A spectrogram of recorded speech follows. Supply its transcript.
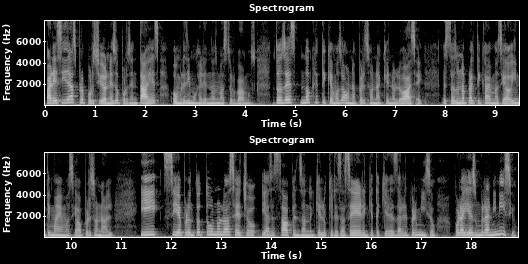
parecidas proporciones o porcentajes, hombres y mujeres nos masturbamos. Entonces, no critiquemos a una persona que no lo hace. Esta es una práctica demasiado íntima, demasiado personal y si de pronto tú no lo has hecho y has estado pensando en que lo quieres hacer, en que te quieres dar el permiso, por ahí es un gran inicio.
